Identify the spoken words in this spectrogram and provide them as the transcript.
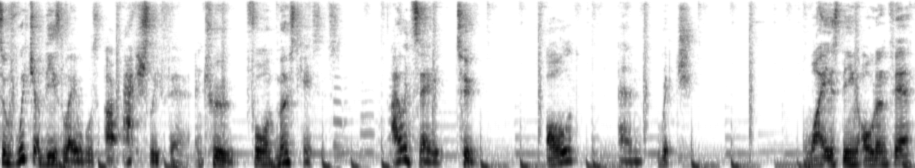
So which of these labels are actually fair and true for most cases? I would say two, old and rich. Why is being old unfair?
